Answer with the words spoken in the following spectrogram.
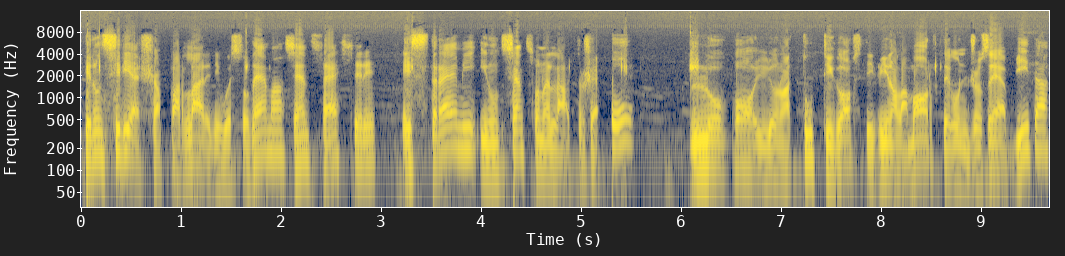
che non si riesce a parlare di questo tema senza essere estremi in un senso o nell'altro, cioè o lo vogliono a tutti i costi fino alla morte con Giuseppe a vita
